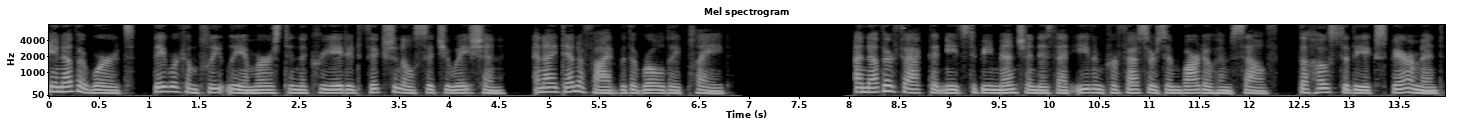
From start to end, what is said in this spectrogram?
In other words, they were completely immersed in the created fictional situation and identified with the role they played. Another fact that needs to be mentioned is that even Professor Zimbardo himself, the host of the experiment,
